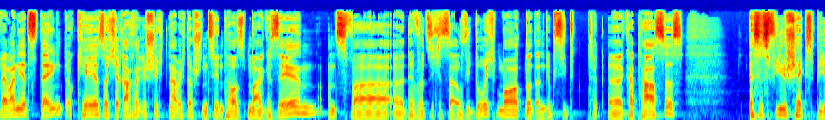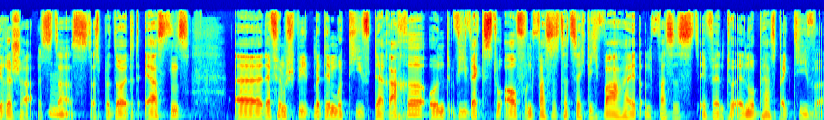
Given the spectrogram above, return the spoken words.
wenn man jetzt denkt, okay, solche Rachegeschichten habe ich doch schon 10.000 Mal gesehen, und zwar, äh, der wird sich jetzt da irgendwie durchmorden und dann gibt's die T äh, Katharsis. Es ist viel shakespearischer als das. Das bedeutet erstens, äh, der Film spielt mit dem Motiv der Rache und wie wächst du auf und was ist tatsächlich Wahrheit und was ist eventuell nur Perspektive.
